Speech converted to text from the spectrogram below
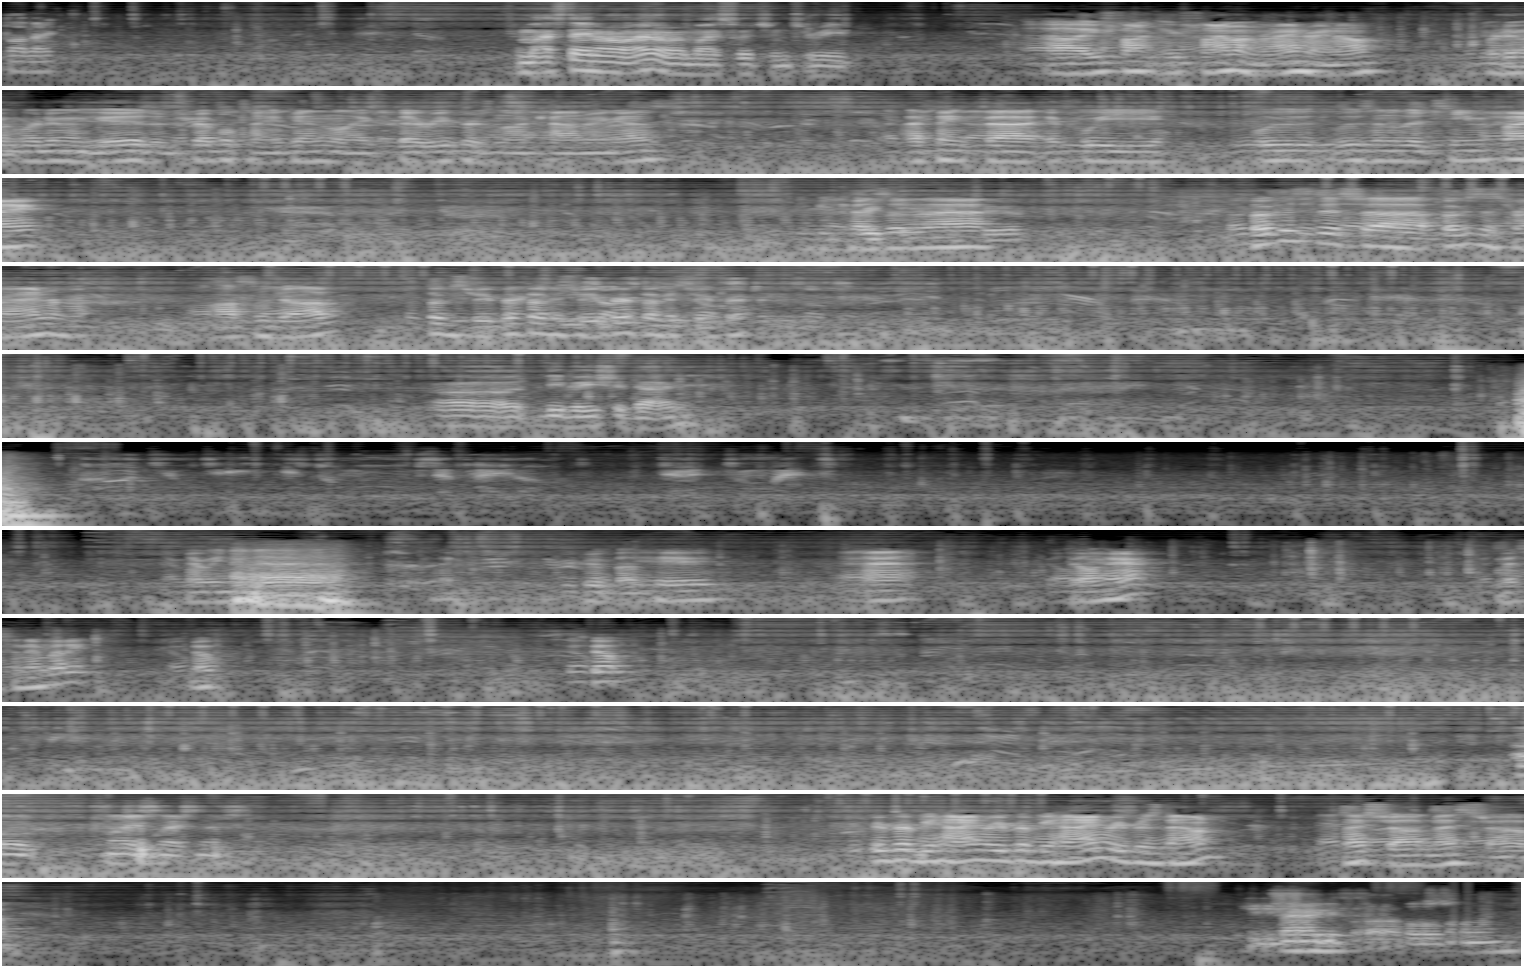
Fall back. Am I staying on Rein or am I switching to Reap? Uh, you're fine. You're fine on Rein right now. We're doing we're doing good at triple tanking. Like their Reaper's not countering us. I think that if we lose, lose another team fight because of that, focus this uh focus this Rein. Awesome job. Focus Reaper. Focus Reaper. Focus use ults, Reaper. Uh, D.Va, you should die. Reaper behind, Reaper behind, Reaper's down. Nice job, nice job. Can you try to get the bubbles on?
